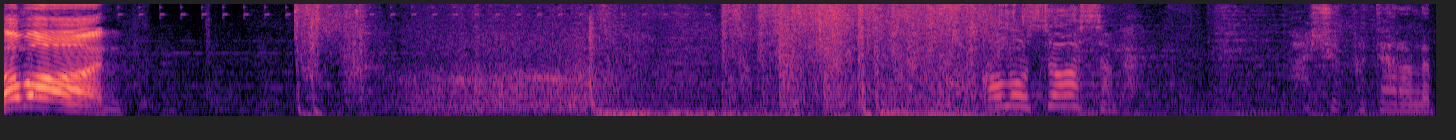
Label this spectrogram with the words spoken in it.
Come on! Almost awesome. I should put that on a.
